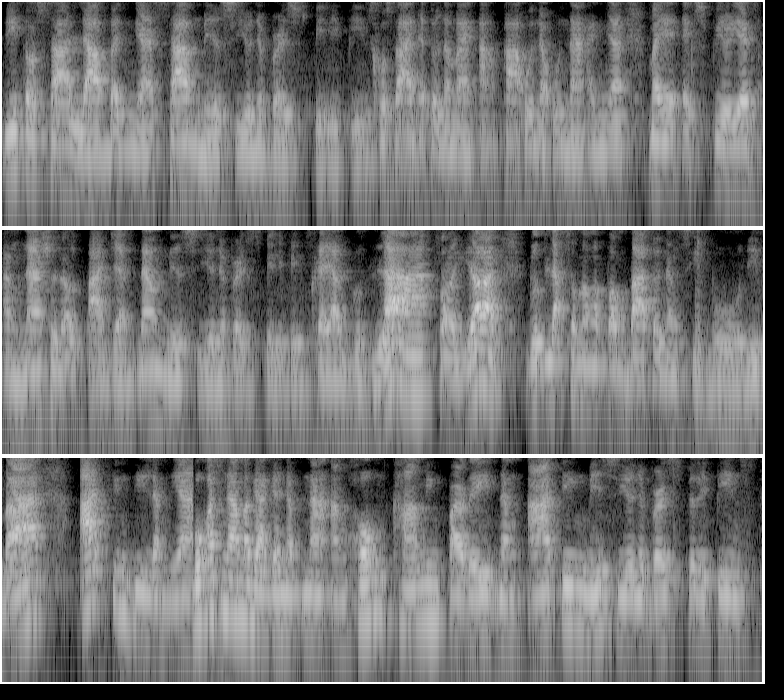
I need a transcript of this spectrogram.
dito sa laban niya sa Miss Universe Philippines. Kung saan ito naman ang kauna-unahan niya may experience ang national pageant ng Miss Universe Philippines. Kaya good luck! So, yan. Good luck sa mga pambato ng Cebu, di ba? At hindi lang yan. Bukas nga magaganap na ang homecoming parade ng ating Miss Universe Philippines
